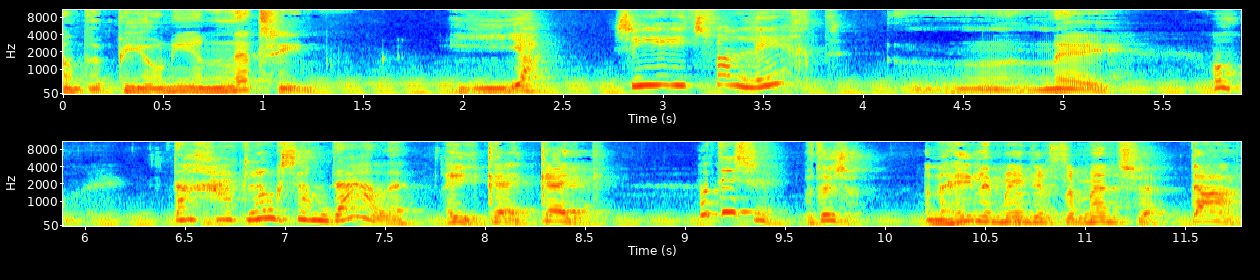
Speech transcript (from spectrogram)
Ik kan de pionier net zien. Ja. Zie je iets van licht? Nee. Oh, dan ga ik langzaam dalen. Hé, hey, kijk, kijk. Wat is er? Wat is er? Een hele menigte mensen. Daar.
